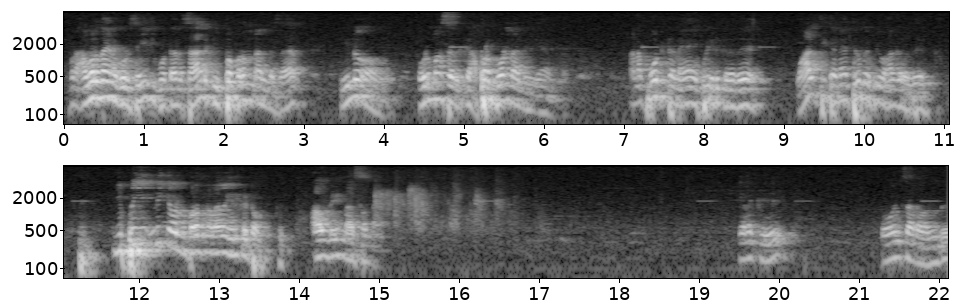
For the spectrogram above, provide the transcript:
அப்புறம் அவர் தான் எனக்கு ஒரு செய்தி போட்டார். சாருக்கு இப்போ பிறந்த நாள் இல்லை சார். இன்னும் ஒரு மாதம் இருக்குது அப்புறம் போடலாம் நீங்கள் ஆனால் போட்டுட்டேனே எப்படி எடுக்கிறது? வாழ்த்திட்டேனே திரும்ப எப்படி வாங்குறது? இப்போ இன்னைக்கு அவருக்கு பிறந்த நாளாக இருக்கட்டும் அப்படின்னு நான் சொன்னேன். எனக்கு மோகன் சாரை வந்து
